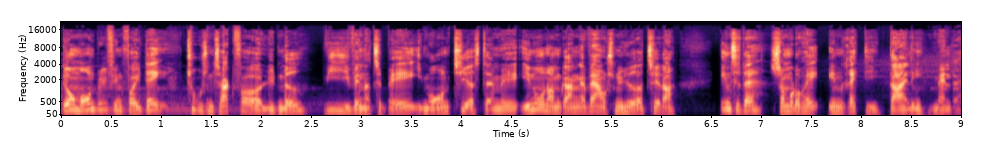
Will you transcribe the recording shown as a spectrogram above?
Det var morgenbriefing for i dag. Tusind tak for at lytte med. Vi vender tilbage i morgen tirsdag med endnu en omgang erhvervsnyheder til dig. Indtil da, så må du have en rigtig dejlig mandag.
